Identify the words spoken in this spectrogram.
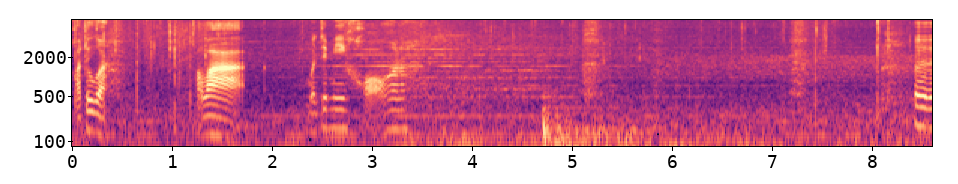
ขอดูก่อน เพราะว่ามันจะมีของนะ เออ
